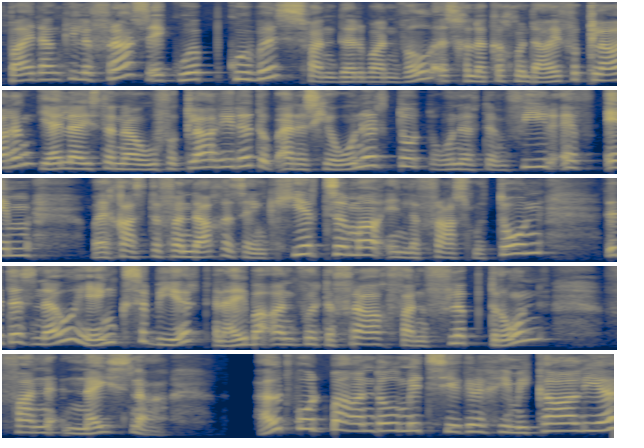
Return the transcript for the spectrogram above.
Baie dankie Lefras. Ek hoop Kobus van Durban wil is gelukkig met daai verklaring. Jy luister nou, hoe verklaar jy dit op RSG 100 tot 104 FM? My gaste vandag is Henk Geertsema en Lefras Mouton. Dit is nou Henk se beurt en hy beantwoord 'n vraag van Fliptron van Nysna. Hout word behandel met sekere chemikalieë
